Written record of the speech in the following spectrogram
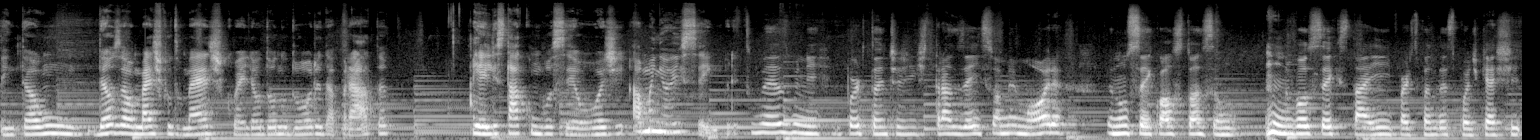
Então, Deus é o médico do médico, ele é o dono do ouro e da prata. E ele está com você hoje, amanhã e sempre. Isso mesmo, Ni. Importante a gente trazer isso à memória. Eu não sei qual situação você que está aí participando desse podcast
